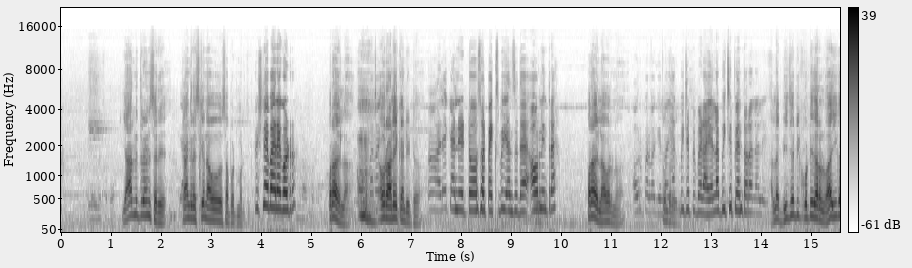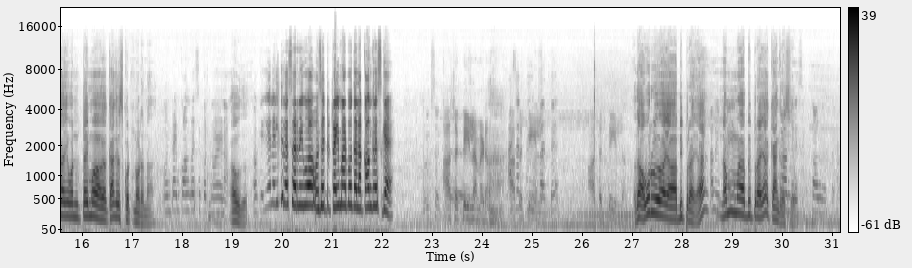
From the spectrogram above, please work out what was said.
ಯಾರು ನಿಂತ್ರೂ ಸರಿ ಕಾಂಗ್ರೆಸ್ಗೆ ನಾವು ಸಪೋರ್ಟ್ ಮಾಡ್ತೀವಿ. ಕೃಷ್ಣ ಬೈರೇಗೌಡರು? ಪರವಾಗಿಲ್ಲ. ಅವರು ಹಳೆ ಕ್ಯಾಂಡಿಡೇಟು. ಹಳೆ ಕ್ಯಾಂಡಿಡೇಟು ಸ್ವಲ್ಪ ಎಕ್ಸ್ಪೀರಿಯನ್ಸ್ ಇದೆ. ಅವ್ರು ನಿಂತ್ರೆ? ಪರವಾಗಿಲ್ಲ ಅವ್ರನ್ನು. ಅವರು ಪರವಾಗಿಲ್ಲ. ಯಾಕೆ ಬಿಜೆಪಿ ಬೇಡ? ಎಲ್ಲ ಬಿಜೆಪಿ ಅಂತವ್ರಲ್ಲ ಅಲ್ಲಿ? ಅಲ್ಲ ಬಿ ಜೆ ಪಿಗೆ ಕೊಟ್ಟಿದ್ದಾರಲ್ವಾ ಈಗ ಒಂದು ಟೈಮ್ ಕಾಂಗ್ರೆಸ್ ಕೊಟ್ಟು ನೋಡೋಣ. ಒಂದು ಟೈಮ್ ಕಾಂಗ್ರೆಸ್ ಕೊಟ್ಟು ನೋಡೋಣ. ಹೌದು. ಓಕೆ ಏನು ಹೇಳ್ತೀರಾ ಸರ್ ನೀವು? ಒಂದ್ಸತಿ ಟ್ರೈ ಮಾಡ್ಬೋದಲ್ಲ ಕಾಂಗ್ರೆಸ್ಗೆ? ಆಸಕ್ತಿ ಇಲ್ಲ ಮೇಡಮ್ ಆಸಕ್ತಿ ಇಲ್ಲ. ಆಸಕ್ತಿ ಇಲ್ಲ. ಅದು ಅವರು ಅಭಿಪ್ರಾಯ. ನಮ್ಮ ಅಭಿಪ್ರಾಯ ಕಾಂಗ್ರೆಸ್.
